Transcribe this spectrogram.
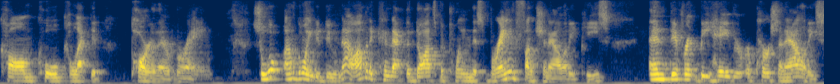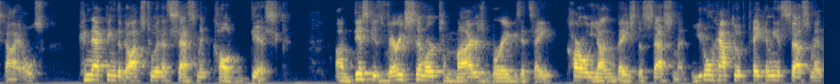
calm, cool, collected part of their brain. So, what I'm going to do now, I'm going to connect the dots between this brain functionality piece and different behavior or personality styles, connecting the dots to an assessment called DISC. Um, DISC is very similar to Myers Briggs. It's a Carl Jung based assessment. You don't have to have taken the assessment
